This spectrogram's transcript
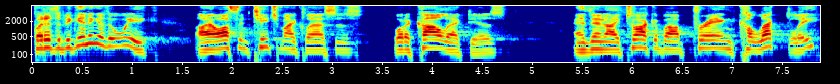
But at the beginning of the week, I often teach my classes what a collect is, and then I talk about praying collectly,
